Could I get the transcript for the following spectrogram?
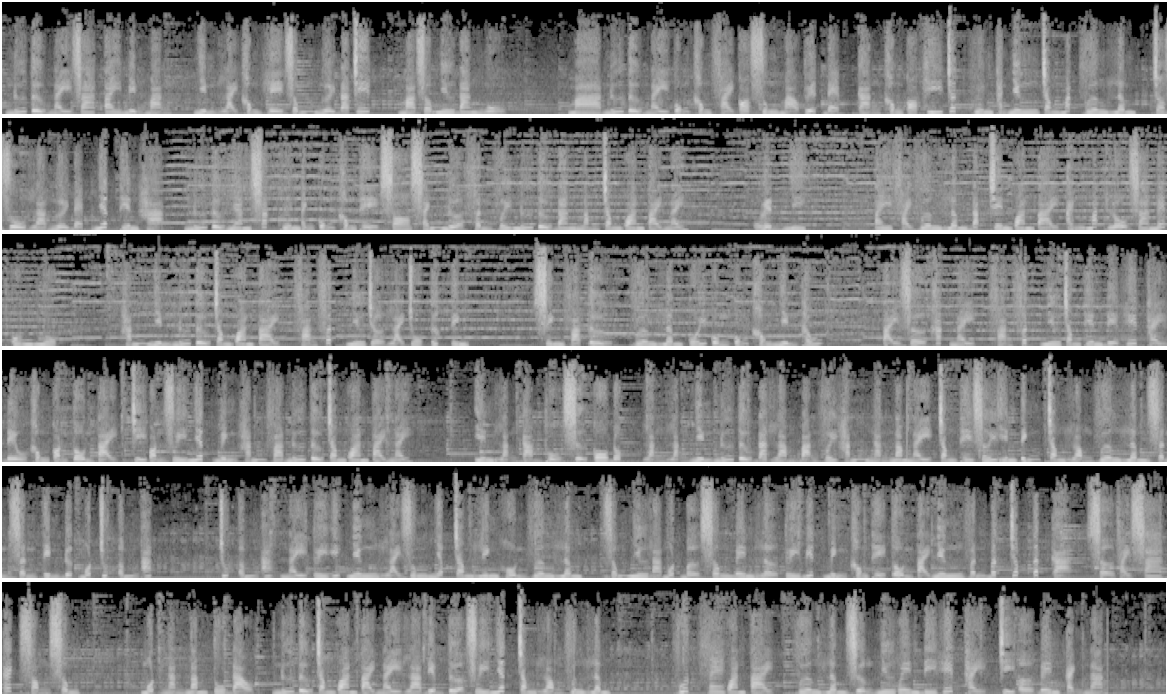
Nữ tử này ra tay mịn màng, nhìn lại không hề giống người đã chết, mà giống như đang ngủ. Mà nữ tử này cũng không phải có dung mạo tuyệt đẹp, càng không có khí chất khuyên thành nhưng trong mắt Vương Lâm, cho dù là người đẹp nhất thiên hạ, nữ tử nhan sắc khuyên thành cũng không thể so sánh nửa phần với nữ tử đang nằm trong quan tài này. Uyển Nhi Tay phải Vương Lâm đặt trên quan tài, ánh mắt lộ ra nét ôn nhu. Hắn nhìn nữ tử trong quan tài, phảng phất như trở lại Chu Tước Tinh. Sinh và tử, Vương Lâm cuối cùng cũng không nhìn thấu. Tại giờ khắc này, phảng phất như trong thiên địa hết thảy đều không còn tồn tại, chỉ còn duy nhất mình hắn và nữ tử trong quan tài này. Yên lặng cảm thụ sự cô độc, lặng lặng nhìn nữ tử đã làm bạn với hắn ngàn năm này trong thế giới yên tĩnh trong lòng Vương Lâm dần dần tìm được một chút ấm áp chút ấm áp này tuy ít nhưng lại dung nhập trong linh hồn Vương Lâm, giống như là một bờ sông bên lở tuy biết mình không thể tồn tại nhưng vẫn bất chấp tất cả, sợ phải xa cách dòng sông. Một ngàn năm tu đạo, nữ tử trong quan tài này là điểm tựa duy nhất trong lòng Vương Lâm. Vuốt ve quan tài, Vương Lâm dường như quên đi hết thảy, chỉ ở bên cạnh nàng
